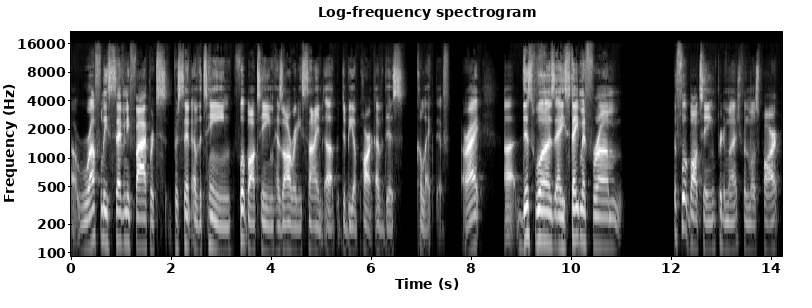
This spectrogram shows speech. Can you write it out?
uh, roughly 75% of the team, football team, has already signed up to be a part of this collective. All right. Uh, this was a statement from the football team, pretty much for the most part.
